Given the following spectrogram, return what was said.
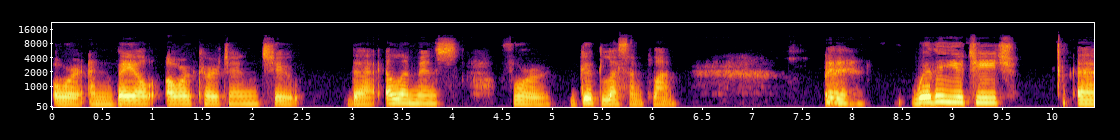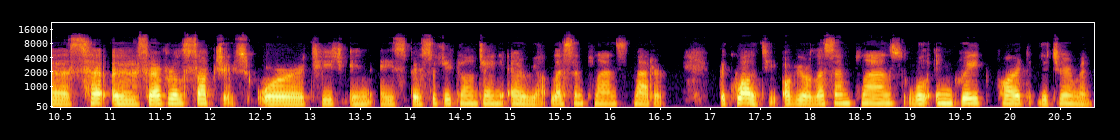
or unveil our curtain to the elements for good lesson plan whether you teach uh, se- uh, several subjects or teach in a specific content area lesson plans matter the quality of your lesson plans will in great part determine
